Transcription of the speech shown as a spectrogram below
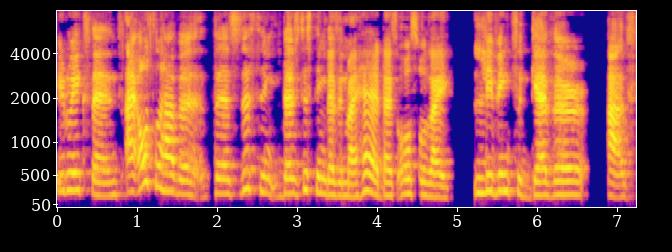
it makes sense. I also have a there's this thing there's this thing that's in my head that's also like living together as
